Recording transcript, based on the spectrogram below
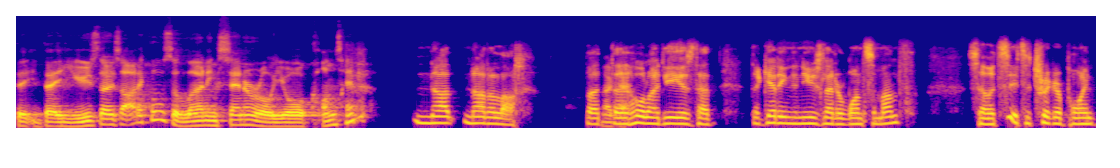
the they use those articles, the learning center, or your content? Not not a lot, but okay. the whole idea is that they're getting the newsletter once a month, so it's it's a trigger point.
